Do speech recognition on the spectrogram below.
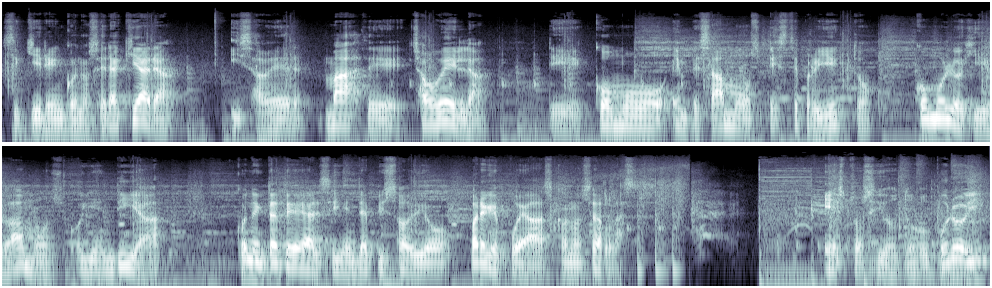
Si quieren conocer a Kiara y saber más de Chao Vela, de cómo empezamos este proyecto, cómo lo llevamos hoy en día, conéctate al siguiente episodio para que puedas conocerlas. Esto ha sido todo por hoy.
